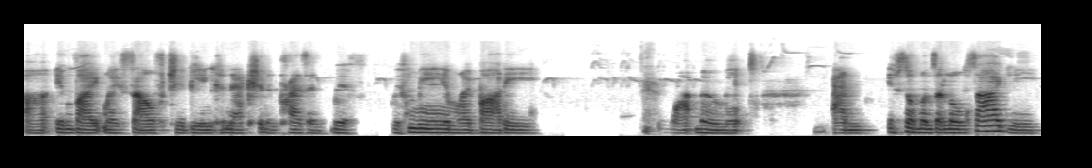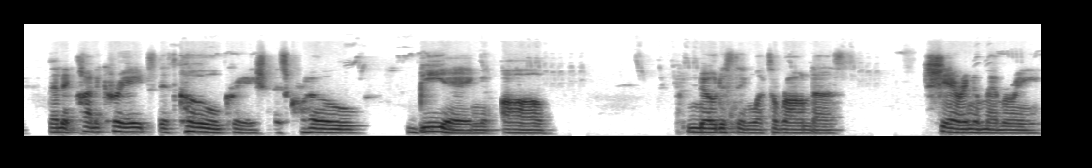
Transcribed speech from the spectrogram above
uh, invite myself to be in connection and present with with me and my body in that moment. And if someone's alongside me, then it kind of creates this co-creation, this co being of noticing what's around us, sharing a memory,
